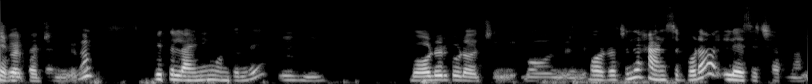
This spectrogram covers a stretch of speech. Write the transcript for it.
హెవీ వచ్చింది కదా? విత్ లైనింగ్ ఉంటుంది. బార్డర్ కూడా వచ్చింది. బాగుందండి. బార్డర్ వచ్చింది. హ్యాండ్స్ కూడా లేస్ ఇచ్చారు మ్యామ్.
